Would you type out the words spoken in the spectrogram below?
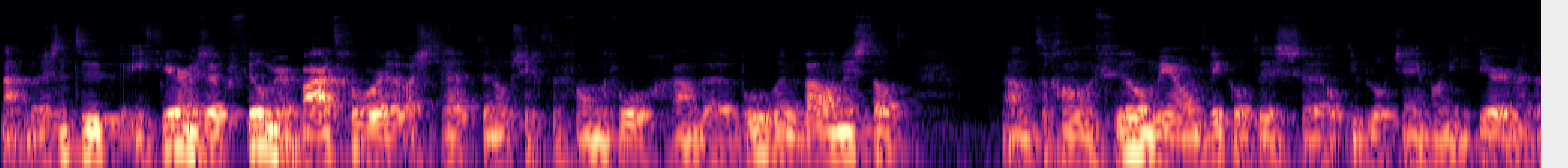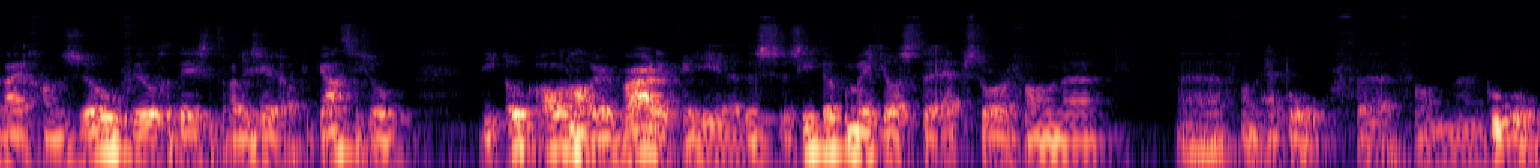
Nou, er is natuurlijk, Ethereum is ook veel meer waard geworden als je het hebt ten opzichte van de voorgaande boeren. Waarom is dat? Nou, omdat er gewoon veel meer ontwikkeld is uh, op die blockchain van Ethereum. Er draaien gewoon zoveel gedecentraliseerde applicaties op, die ook allemaal weer waarde creëren. Dus zie het ook een beetje als de App Store van, uh, uh, van Apple of van Google.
